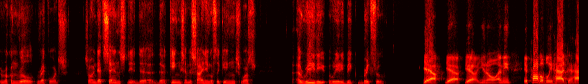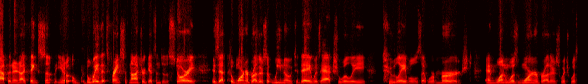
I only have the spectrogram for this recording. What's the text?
rock and roll records. So in that sense, the, the, the Kinks and the signing of the Kinks was a really, really big breakthrough. Yeah, yeah, yeah. You know, I mean, it probably had to happen. And I think, some, you know, the way that Frank Sinatra gets into the story is that the Warner Brothers that we know today was actually two labels that were merged and one was Warner Brothers, which was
